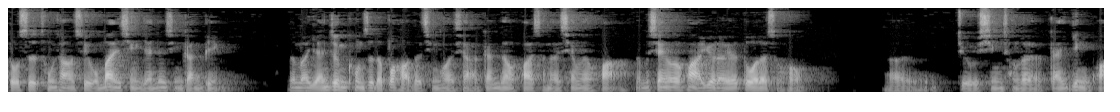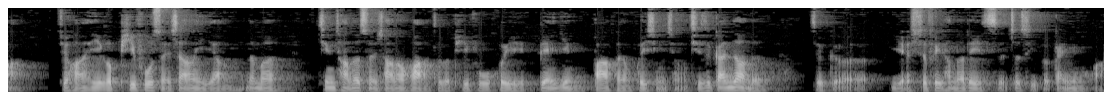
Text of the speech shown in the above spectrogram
都是通常是有慢性炎症性肝病。那么炎症控制的不好的情况下，肝脏发生了纤维化。那么纤维化越来越多的时候，呃，就形成了肝硬化，就好像一个皮肤损伤一样。那么经常的损伤的话，这个皮肤会变硬，疤痕会形成。其实肝脏的这个也是非常的类似，这是一个肝硬化。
